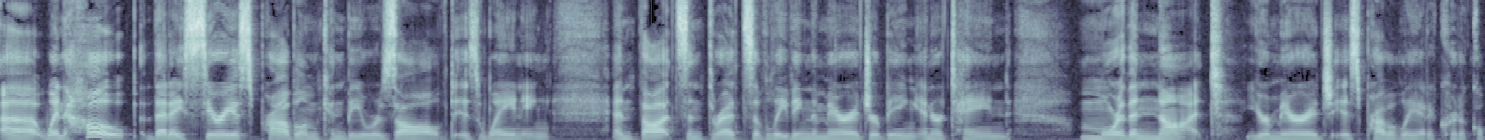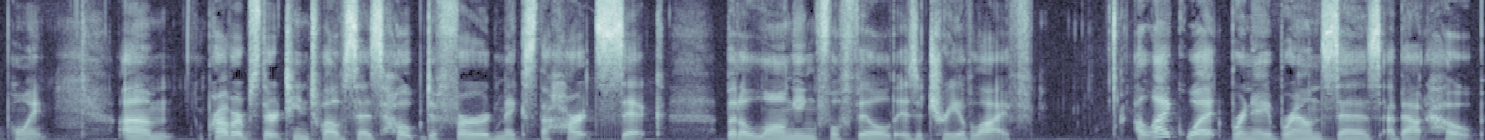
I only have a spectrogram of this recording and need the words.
uh, when hope that a serious problem can be resolved is waning, and thoughts and threats of leaving the marriage are being entertained, more than not, your marriage is probably at a critical point. Um, Proverbs thirteen twelve says, "Hope deferred makes the heart sick, but a longing fulfilled is a tree of life." I like what Brene Brown says about hope.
